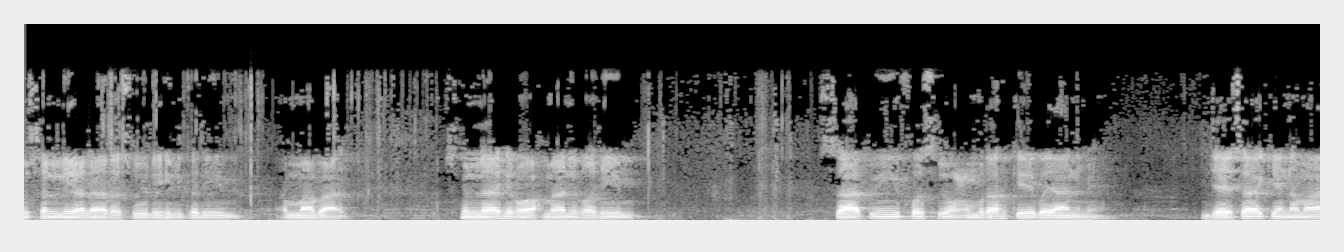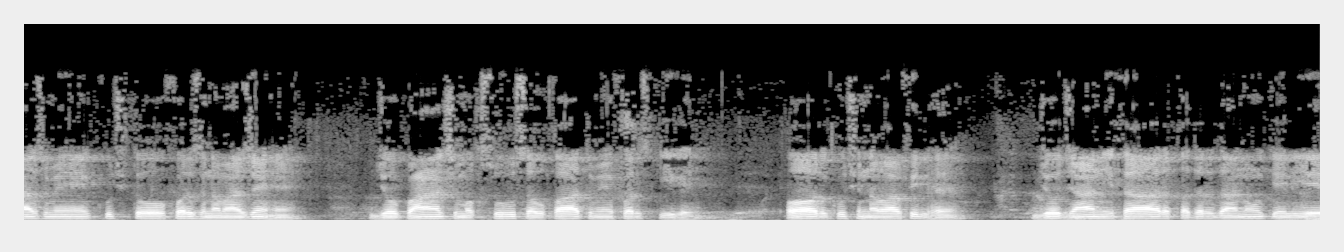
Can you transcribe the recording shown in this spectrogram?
वसल्ली अला रसूलिहिल करीम बिस्मिल्लाहिर रहमानिर रहीम सातवीं फ़सल उम्रह के बयान में जैसा कि नमाज़ में कुछ तो फ़र्ज़ नमाजें हैं जो पाँच मखसूस अवकात में फ़र्ज़ की गई और कुछ नवाफिल है जो जान इतार कदरदानों के लिए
